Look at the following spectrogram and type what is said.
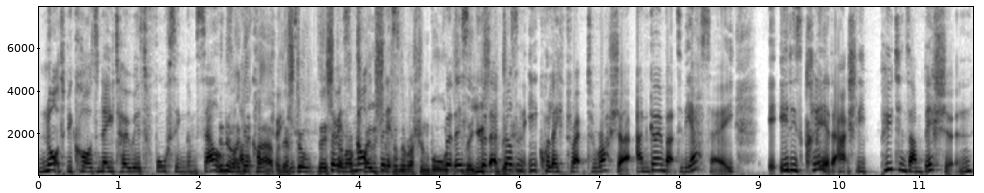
not because NATO is forcing themselves. No, no, I get that, but they're still- they So still are not- closer to the Russian borders but than they used But that doesn't equal a threat to Russia. And going back to the essay, it is clear that actually Putin's ambition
